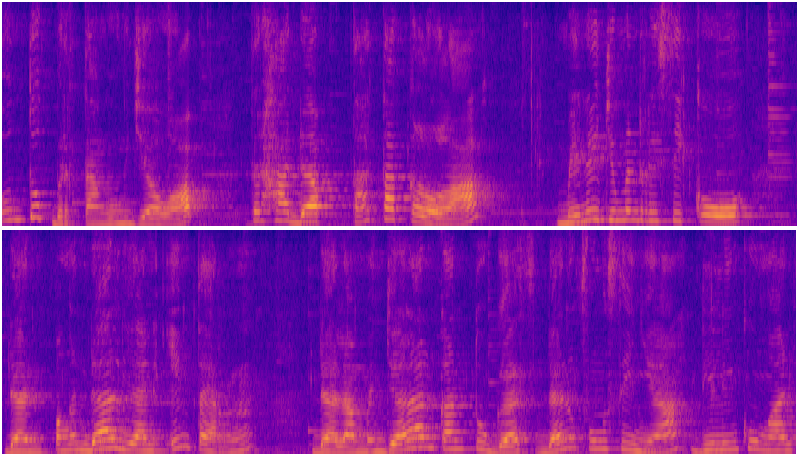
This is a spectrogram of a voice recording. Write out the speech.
untuk bertanggung jawab terhadap tata kelola, manajemen risiko, dan pengendalian intern dalam menjalankan tugas dan fungsinya di lingkungan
